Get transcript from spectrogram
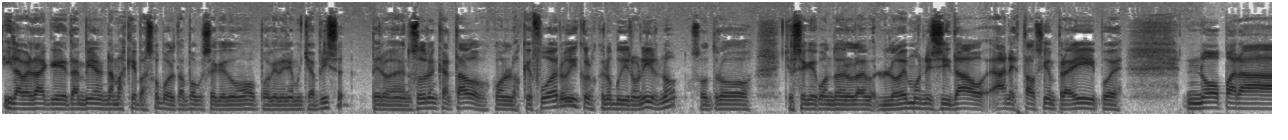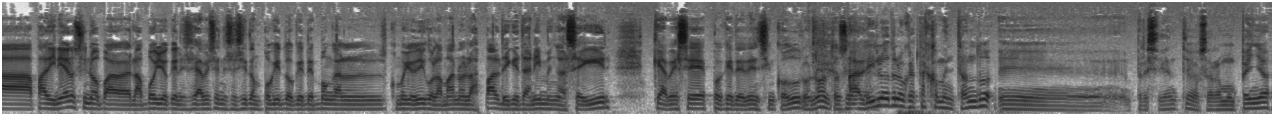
Y la verdad que también, nada más que pasó, porque tampoco se quedó porque tenía mucha prisa. Pero eh, nosotros encantados con los que fueron y con los que no pudieron ir, ¿no? Nosotros, yo sé que cuando lo, lo hemos necesitado, han estado siempre ahí, pues, no para, para dinero, sino para el apoyo que a veces necesita un poquito que te pongan, como yo digo, la mano en la espalda y que te animen a seguir, que a veces, pues, que te den cinco duros, ¿no? Entonces. Al hilo de lo que estás comentando, eh, presidente José Ramón Peña,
